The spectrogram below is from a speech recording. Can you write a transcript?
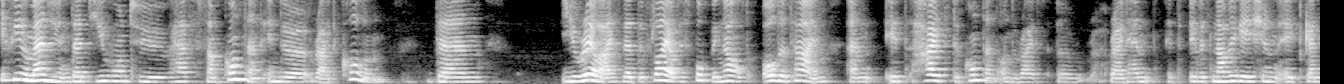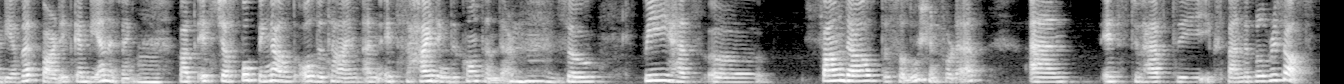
if you imagine that you want to have some content in the right column, then you realize that the flyout is popping out all the time and it hides the content on the right uh, right hand. It, if it's navigation, it can be a web part, it can be anything, but it's just popping out all the time and it's hiding the content there. So we have uh, found out the solution for that, and it's to have the expandable results.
